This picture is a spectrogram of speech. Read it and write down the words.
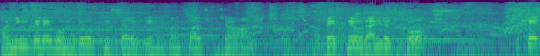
버닝 드래곤으로 필살기 한번 써주죠. 자, 메테오 날려주고 오케이.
